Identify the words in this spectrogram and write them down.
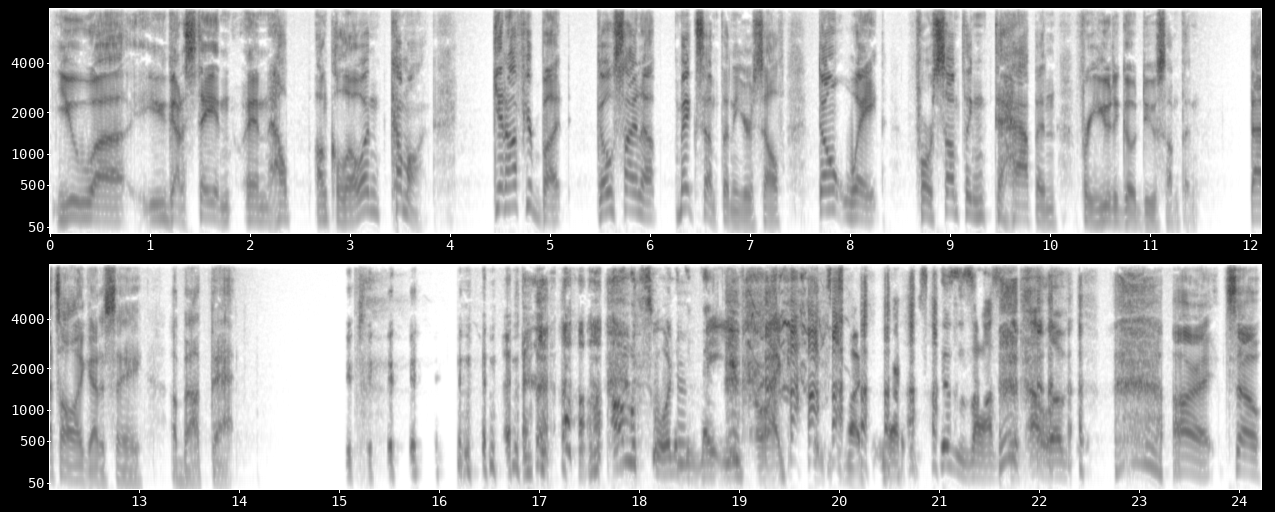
you uh, you got to stay and and help Uncle Owen. Come on, get off your butt. Go sign up. Make something of yourself. Don't wait for something to happen for you to go do something. That's all I got to say about that. I almost want to debate you for like six months. This is awesome. I love it. All right. So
